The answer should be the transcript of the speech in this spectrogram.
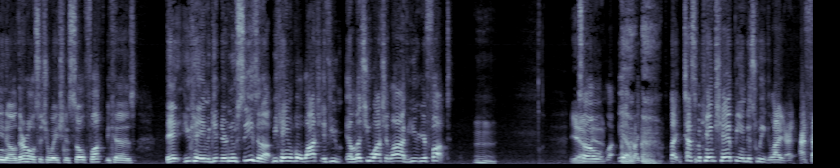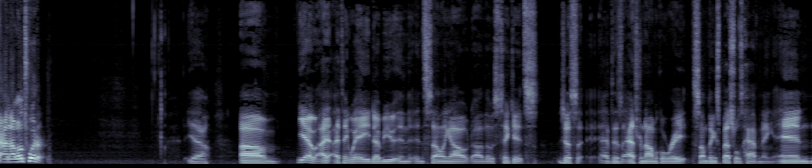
you know their whole situation is so fucked because they you can't even get their new season up. You can't even go watch if you unless you watch it live. You, you're fucked. Mm-hmm. Yeah, so man. yeah, like like Tessa became champion this week. Like I, I found out on Twitter. Yeah. Um, yeah, I, I think with AEW and, and selling out uh, those tickets just at this astronomical rate, something special is happening, and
